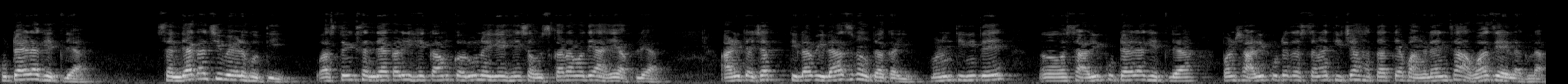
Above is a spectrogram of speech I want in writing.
कुटायला घेतल्या. संध्याकाळची वेळ होती. वास्तविक संध्याकाळी हे काम करू नये हे संस्कारामध्ये आहे आपल्या. आणि त्याच्यात तिला विलाज नव्हता काही. म्हणून तिने ते साळी कुटायला घेतल्या. पण साळी कुटत असताना तिच्या हातात त्या बांगड्यांचा आवाज यायला लागला.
